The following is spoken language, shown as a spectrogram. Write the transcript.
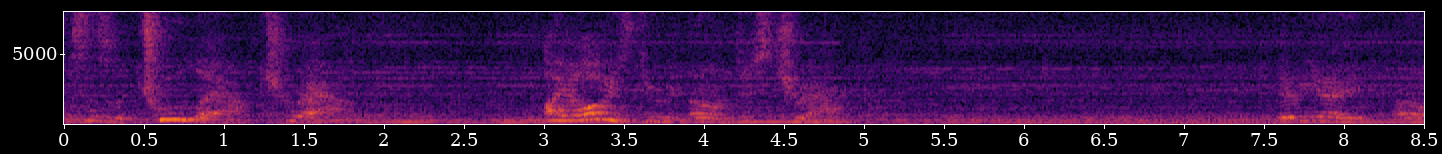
this is a true lap track. I always do um, this track. Maybe I uh,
